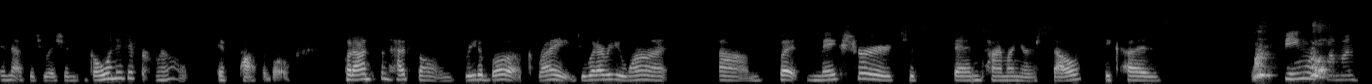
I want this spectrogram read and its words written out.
in that situation. Go in a different room if possible. Put on some headphones, read a book, write, do whatever you want. Um, but make sure to spend time on yourself because being with someone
